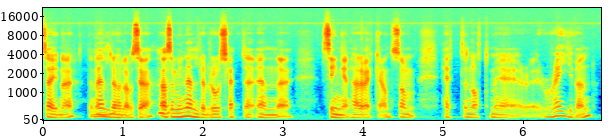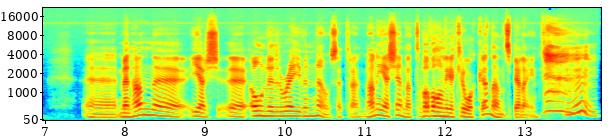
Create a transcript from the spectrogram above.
Seidner, den Mm. äldre höll jag på att säga. Alltså min äldre bror släppte en uh, singel här i veckan som hette något med Raven. Eh, men han, uh, erk- eh, Only the Raven Knows heter. Men han erkände att det var vanliga kråkor när han spelade in. Mm.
